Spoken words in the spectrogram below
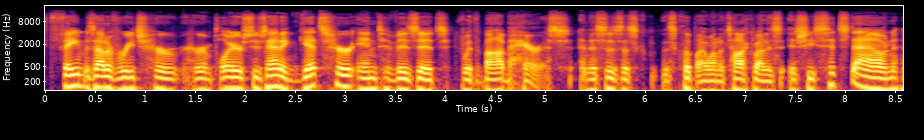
fame is out of reach, her her employer Susanna gets her in to visit with Bob Harris. And this is this this clip I want to talk about is, is she sits down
